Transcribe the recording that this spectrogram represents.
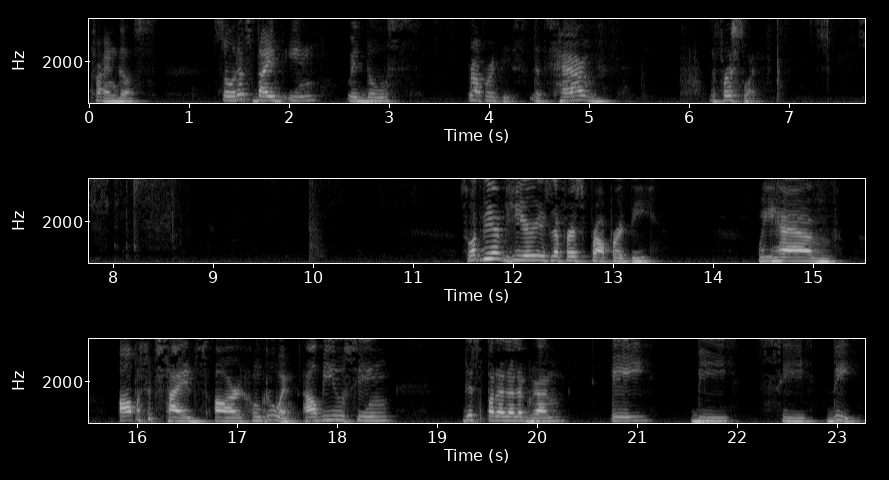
triangles. So let's dive in with those properties. Let's have the first one. So what we have here is the first property. We have opposite sides are congruent. I'll be using this parallelogram A, B, C, D.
